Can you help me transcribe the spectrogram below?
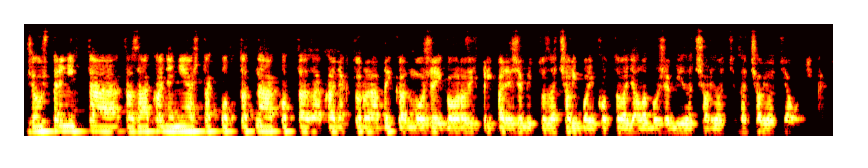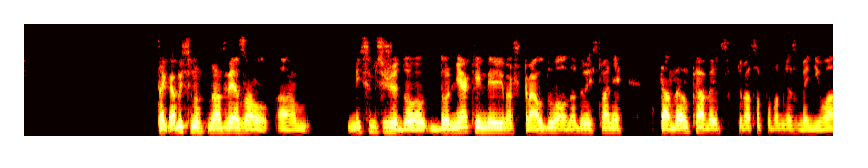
že už pre nich tá, tá základňa nie je až tak podstatná ako tá základňa, ktorú napríklad môže ich ohroziť v prípade, že by to začali bojkotovať alebo že by začali, začali odtiaľ unikať. Tak aby som nadviazal, um, myslím si, že do, do nejakej miery máš pravdu, ale na druhej strane tá veľká vec, ktorá sa podľa mňa zmenila,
